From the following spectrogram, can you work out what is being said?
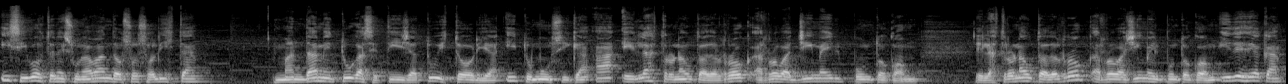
Y si vos tenés una banda o sos solista, Mandame tu gacetilla, tu historia y tu música a elastronautadelrock.gmail.com elastronautadelrock.gmail.com y desde acá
